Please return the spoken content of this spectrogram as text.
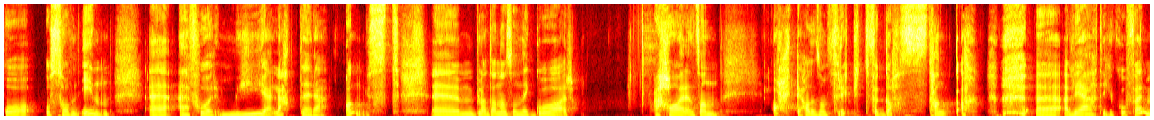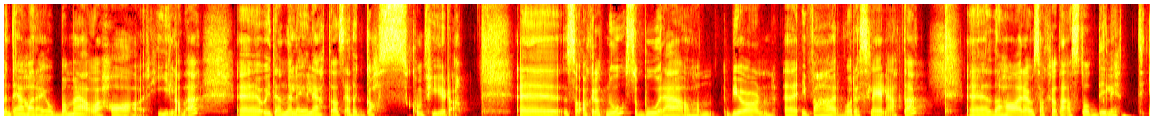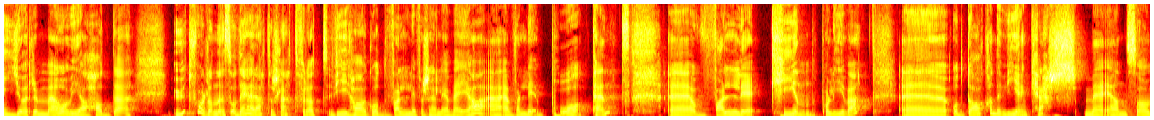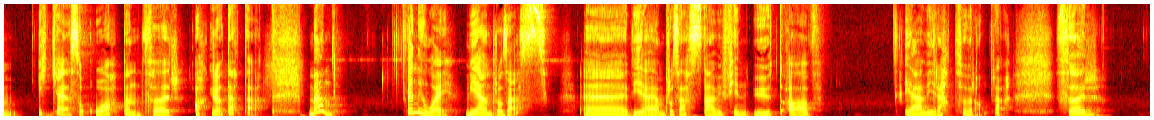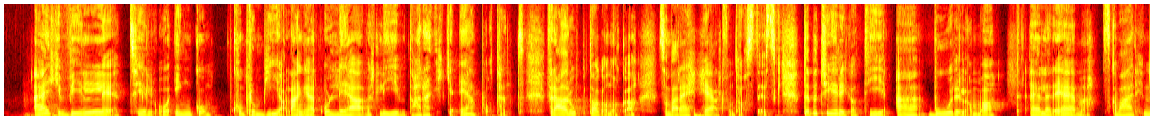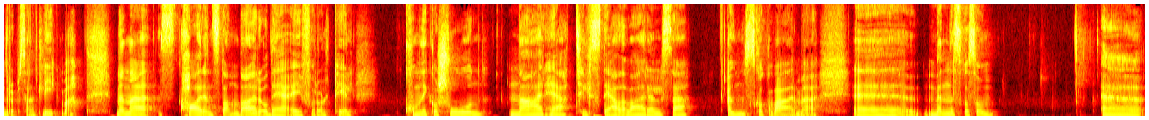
å, å sovne inn. Eh, jeg får mye lettere angst. Eh, blant annet sånn i går Jeg har en sånn alltid hatt en sånn frykt for gasstanker. Eh, jeg vet ikke hvorfor, men det har jeg jobba med, og jeg har heala det. Og i denne leiligheten er det gasskomfyr, da. Eh, så akkurat nå så bor jeg og han Bjørn i hver våre leiligheter. Da har jeg jo sagt at jeg har stått i litt i gjørme, og vi har hatt det utfordrende. Og det er rett og slett for at vi har gått veldig forskjellige veier. Jeg er veldig påtent. Veldig keen på livet. Og da kan det bli en krasj med en som ikke er så åpen for akkurat dette. Men anyway, vi er en prosess. Vi er i en prosess der vi finner ut av er vi rett for hverandre? For jeg er ikke villig til å inngå kompromisser lenger og leve et liv der jeg ikke er påtent. For jeg har oppdaga noe som bare er helt fantastisk. Det betyr ikke at de jeg bor i lag med eller er med, skal være 100% lik meg. Men jeg har en standard, og det er i forhold til kommunikasjon, nærhet, tilstedeværelse. Jeg ønsker ikke å være med eh, mennesker som eh,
